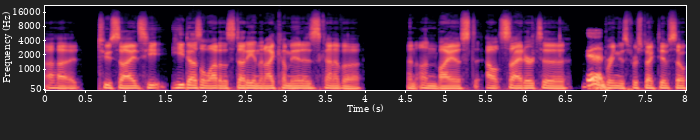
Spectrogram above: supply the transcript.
uh, two sides. He he does a lot of the study, and then I come in as kind of a an unbiased outsider to Good. bring this perspective. So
